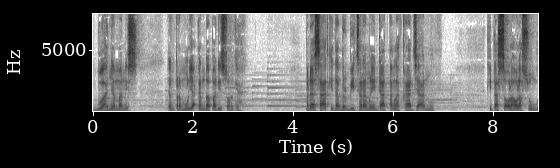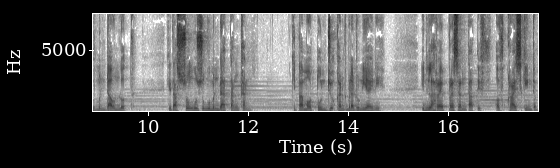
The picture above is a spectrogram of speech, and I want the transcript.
buahnya manis, dan permuliakan Bapa di sorga. Pada saat kita berbicara mengenai datanglah kerajaanmu, kita seolah-olah sungguh mendownload, kita sungguh-sungguh mendatangkan, kita mau tunjukkan kepada dunia ini, inilah representatif of Christ Kingdom.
